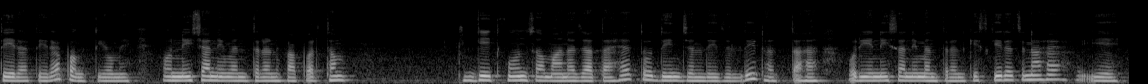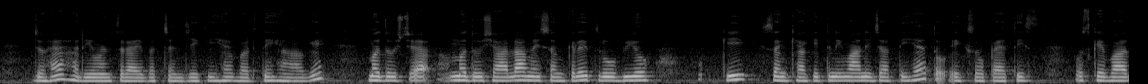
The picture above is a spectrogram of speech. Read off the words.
तेरह तेरह पंक्तियों में। और निशा निमंत्रण का प्रथम गीत कौन सा माना जाता है तो दिन जल्दी जल्दी ढलता है। और ये निशा निमंत्रण किसकी रचना है, ये जो है हरिवंश राय बच्चन जी की है। बढ़ते हैं आगे। मधुशा, मधुशाला में संकलित रूबियों की संख्या कितनी मानी जाती है तो 135 उसके बाद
